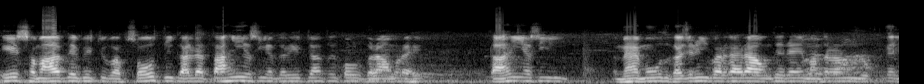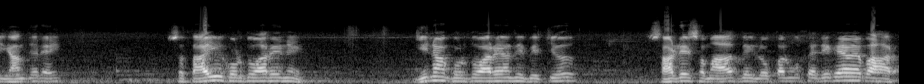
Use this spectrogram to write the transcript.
ਇਹ ਸਮਾਜ ਦੇ ਵਿੱਚ ਅਫਸੋਸ ਦੀ ਗੱਲ ਹੈ, ਤਾਂ ਹੀ ਅਸੀਂ ਅੰਗਰੇਜ਼ਾਂ ਦੇ ਕੋਲ ਗੁਲਾਮ ਰਹੇ, ਤਾਂ ਹੀ ਅਸੀਂ ਮਹਿਮੂਦ ਗਜ਼ਨੀ ਵਗੈਰਾ ਆਉਂਦੇ ਰਹੇ, ਮੰਦਰਾਂ ਨੂੰ ਲੁੱਟ ਕੇ ਲਿਜਾਂਦੇ ਰਹੇ। 27 ਗੁਰਦੁਆਰੇ ਨੇ, ਜਿਨ੍ਹਾਂ ਗੁਰਦੁਆਰਿਆਂ ਦੇ ਵਿੱਚ ਸਾਡੇ ਸਮਾਜ ਦੇ ਲੋਕਾਂ ਨੂੰ ਉੱਥੇ ਲਿਖਿਆ ਹੋਇਆ ਬਾਹਰ,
